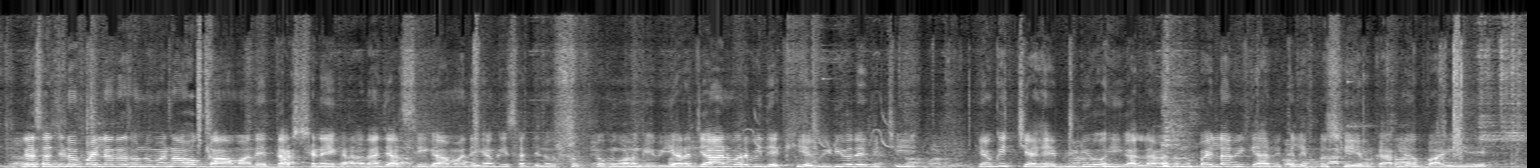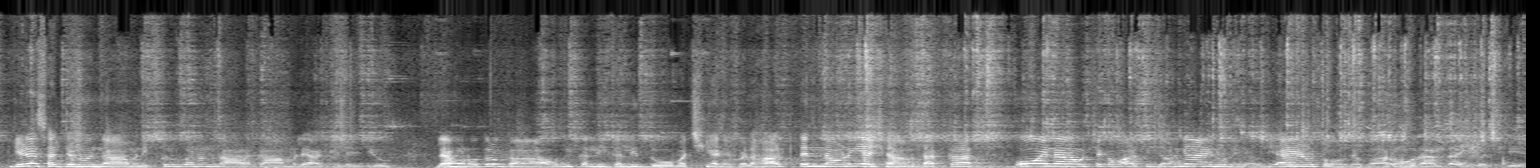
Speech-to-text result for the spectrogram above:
ਲੈ ਸੱਜਣੋ, ਪਹਿਲਾਂ ਤਾਂ ਤੁਹਾਨੂੰ ਮੈਂ ਨਾ ਉਹ ਗਾਵਾਂ ਦੇ ਦਰਸ਼ਨੇ ਕਰਾਦਾ, ਜਰਸੀ ਗਾਵਾਂ ਦੇ, ਕਿਉਂਕਿ ਸੱਜਣ ਉਤਸੁਕਤ ਹੋਣਗੇ ਵੀ। ਯਾਰ ਜਾਨਵਰ ਵੀ ਦੇਖੀਏ ਵੀਡੀਓ ਦੇ ਵਿੱਚ ਹੀ, ਕਿਉਂਕਿ ਚਾਹੇ ਵੀਡੀਓ ਉਹੀ ਗੱਲ ਆ। ਮੈਂ ਤੁਹਾਨੂੰ ਪਹਿਲਾਂ ਵੀ ਕਿਹਾ ਵੀ ਕਲਿੱਪ ਸੇਵ ਕਰ ਲਿਓ ਬਾਈ ਦੇ। ਜਿਹੜੇ ਸੱਜਣ ਨੂੰ ਨਾਮ ਨਿਕਲੂਗਾ ਨਾ, ਨਾਲ ਗਾਂ ਲਿਆ ਕੇ ਲੈ ਜਿਓ। ਲੈ ਹੁਣ ਉਧਰੋਂ ਗਾਂ ਆਊਗੀ ਕੱਲੀ ਕੱਲੀ ਦੋ ਬੱਚੀਆਂ ਨੇ ਫਿਲਹਾਲ ਤਿੰਨ ਆਉਣਗੀਆਂ ਸ਼ਾਮ ਤੱਕ। ਉਹ ਇਹਨਾਂ ਨਾਲ ਉੱਚ ਕੁਆਲਿਟੀ ਜਾਣਗੀਆਂ ਐ ਨੂੰ ਲੈ ਆਓ ਜੀ ਐ ਨੂੰ ਤੋੜ ਦਿਓ ਬਾਹਰ ਉਹ ਦੰਦ ਆਈ ਬੱਚੀ ਹੈ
